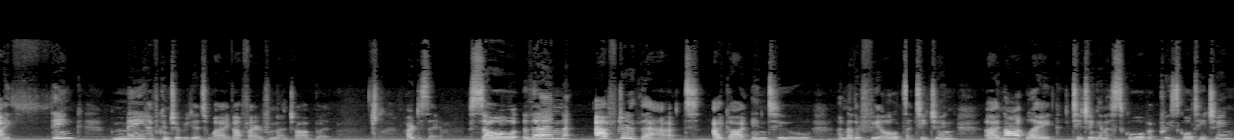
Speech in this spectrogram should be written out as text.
I think may have contributed to why I got fired from that job, but hard to say. So then after that, I got into another field, teaching, uh, not like teaching in a school, but preschool teaching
